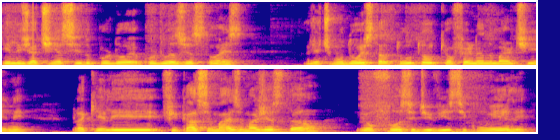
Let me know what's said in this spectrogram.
ele já tinha sido por, dois, por duas gestões. A gente mudou o estatuto, que é o Fernando Martini, para que ele ficasse mais uma gestão eu fosse de vice com ele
